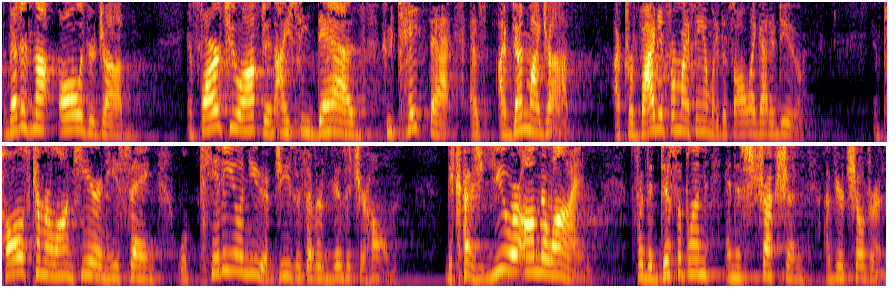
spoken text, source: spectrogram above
but that is not all of your job. And far too often I see dads who take that as I've done my job. I provided for my family. That's all I got to do. And Paul's coming along here and he's saying, well, pity on you if Jesus ever visits your home because you are on the line for the discipline and instruction of your children.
